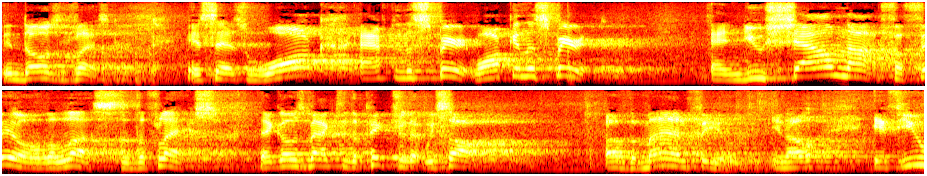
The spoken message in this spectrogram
indulge the flesh. It says, Walk after the Spirit, walk in the Spirit, and you shall not fulfill the lust of the flesh. That goes back to the picture that we saw of the minefield. You know, if you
